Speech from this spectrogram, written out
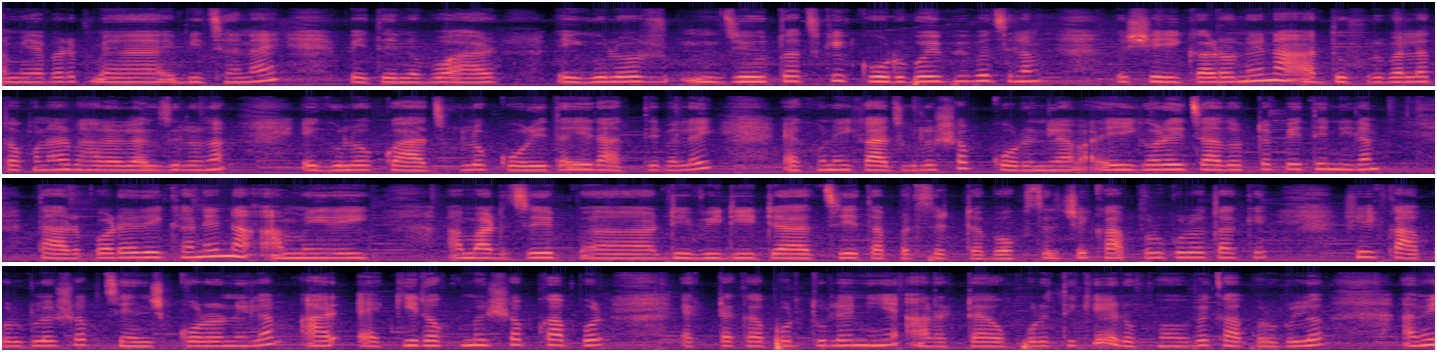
আমি আবার বিছানায় পেতে নেব। আর এইগুলোর যেহেতু আজকে করবোই ভেবেছিলাম, তো সেই কারণে না, আর দুপুরবেলা তখন আর ভালো লাগছিল না। এগুলো কাজগুলো করি তাই রাত্রিবেলায় এখন এই কাজগুলো সব করে নিলাম। আর এই ঘরে এই চাদরটা পেতে নিলাম। তারপরে আর এখানে না, আমি এই আমার যে ডিভিডিটা আছে, তারপর সেটটা বক্সের যে কাপড়গুলো থাকে, সেই কাপড়গুলো সব চেঞ্জ করে নিলাম। আর একই রকমের সব কাপড়, একটা কাপড় তুলে নিয়ে আর একটা উপরে থেকে এরকমভাবে কাপড়গুলো আমি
